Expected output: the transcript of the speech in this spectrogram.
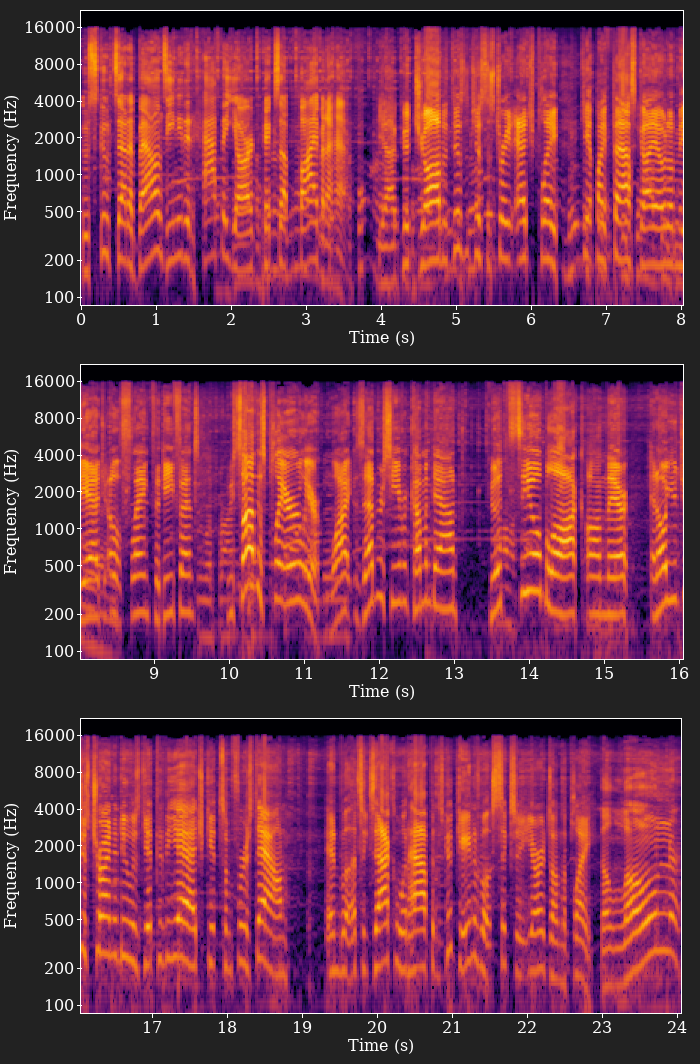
who scoots out of bounds. He needed half a yard, picks up five and a half. Yeah, good job. This is just a straight edge play. Get my fast guy out on the edge. Oh, flank the defense. We saw this play earlier. Wide Z receiver coming down. Good seal block on there. And all you're just trying to do is get to the edge, get some first down. And that's exactly what happens. Good gain of about six, eight yards on the play. the lone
